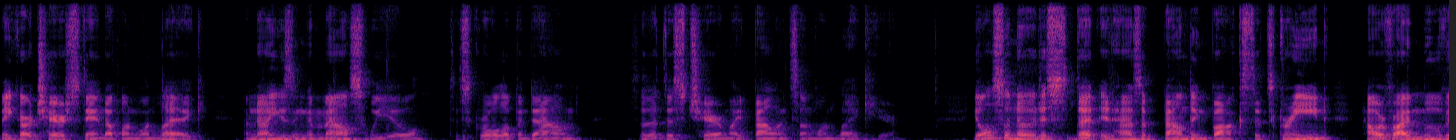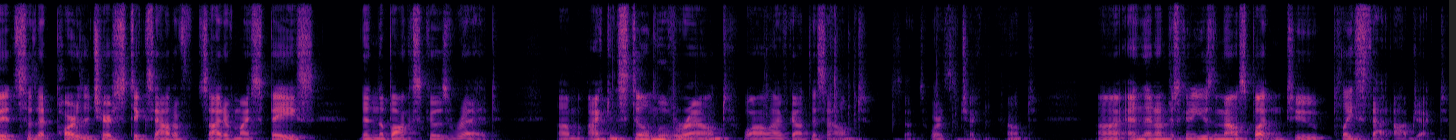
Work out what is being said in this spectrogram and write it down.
make our chair stand up on one leg. I'm now using the mouse wheel to scroll up and down so that this chair might balance on one leg here. You'll also notice that it has a bounding box that's green. However, I move it so that part of the chair sticks out of side of my space, then the box goes red. Um, I can still move around while I've got this out, so it's worth checking out. Uh, and then I'm just going to use the mouse button to place that object.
